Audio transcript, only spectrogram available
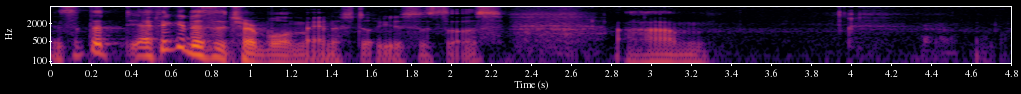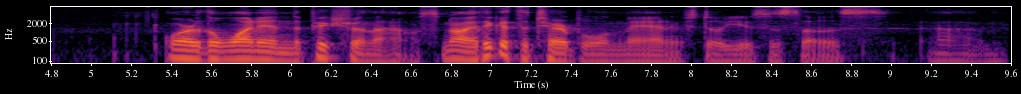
Is it the? I think it is the terrible old man who still uses those. Um, or the one in the picture in the house. No, I think it's the terrible old man who still uses those. Um,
